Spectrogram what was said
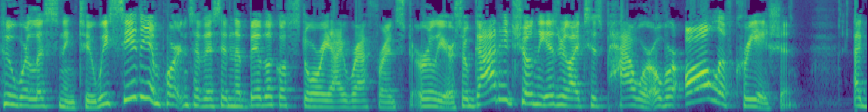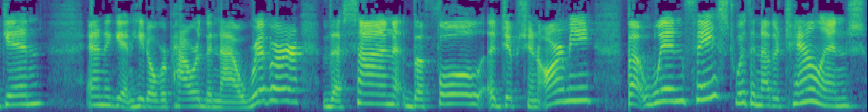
who we're listening to. We see the importance of this in the biblical story I referenced earlier. So God had shown the Israelites his power over all of creation again and again. He'd overpowered the Nile River, the sun, the full Egyptian army. But when faced with another challenge,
